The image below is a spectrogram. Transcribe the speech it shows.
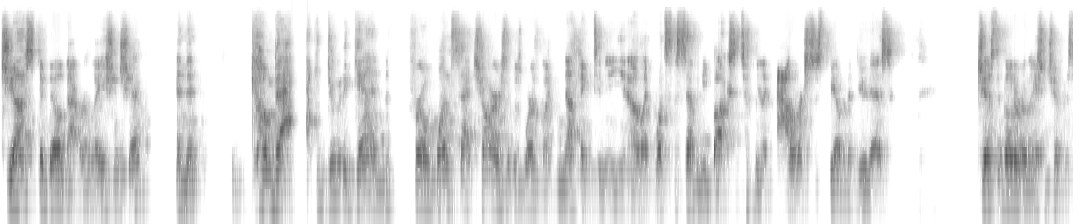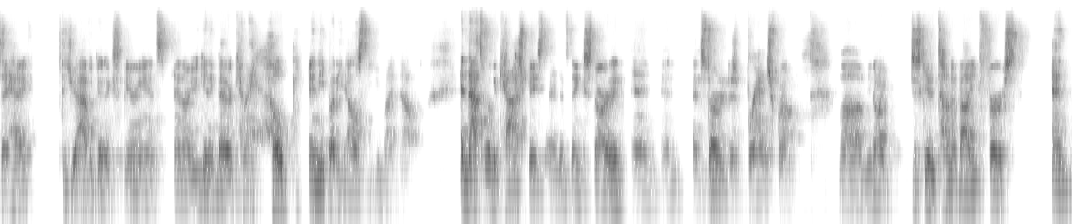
just to build that relationship and then come back and do it again for a one set charge that was worth like nothing to me, you know, like what's the 70 bucks? It took me like hours just to be able to do this. Just to build a relationship to say, hey, did you have a good experience? And are you getting better? Can i help anybody else that you might know? And that's where the cash based end of things started and and and started to branch from. Um, you know i just get a ton of value first and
